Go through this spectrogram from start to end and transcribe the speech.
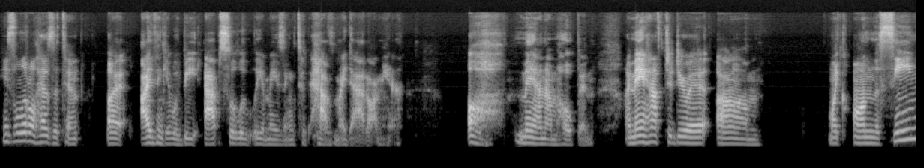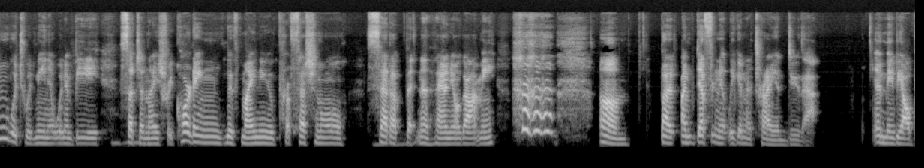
He's a little hesitant, but I think it would be absolutely amazing to have my dad on here. Oh, man, I'm hoping. I may have to do it um like on the scene, which would mean it wouldn't be such a mm-hmm. nice recording with my new professional setup that Nathaniel got me. um, but I'm definitely going to try and do that. And maybe I'll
